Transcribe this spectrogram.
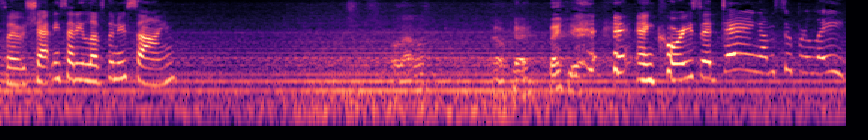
So Shatney said he loves the new sign. Oh, that one. Okay, thank you. and Corey said, dang, I'm super late.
